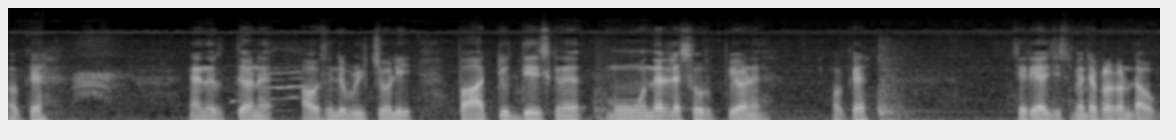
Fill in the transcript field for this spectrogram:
ഓക്കെ. ഞാൻ നിർത്തുകയാണ്. ഹൗസിന്റെ വിളിച്ചോളി. പാർട്ടി ഉദ്ദേശിക്കുന്നത് മൂന്നര ലക്ഷം ഉറുപ്പ്യാണ്. ഓക്കെ? ചെറിയ അഡ്ജസ്റ്റ്മെന്റൊക്കെ ഉണ്ടാവും.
